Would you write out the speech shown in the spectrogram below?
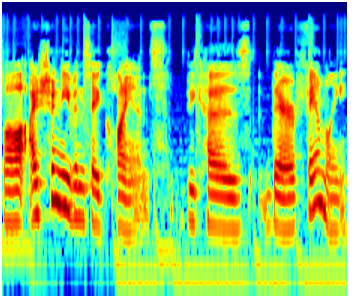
Well, I shouldn't even say clients because they're family.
